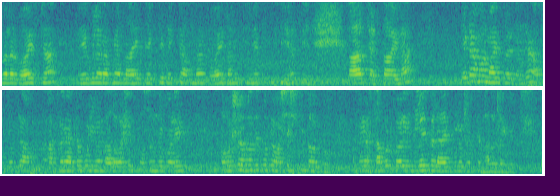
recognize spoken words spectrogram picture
গলার ভয়েসটা রেগুলার আপনার লাইভ দেখতে দেখতে আপনার ভয়েস আমি চিনে গেছি। আচ্ছা তাই না? এটা আমার মাই হ্যাঁ? আপনাদের, আপনারা এত পরিমাণ ভালোবাসেন পছন্দ করেন। অবশ্যই আপনাদের প্রতি অশেষ কৃতজ্ঞ। আপনারা সাপোর্ট করেন বলেই তো লাইভগুলো করতে ভালো লাগে। তো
